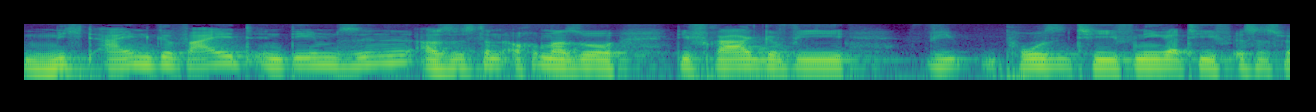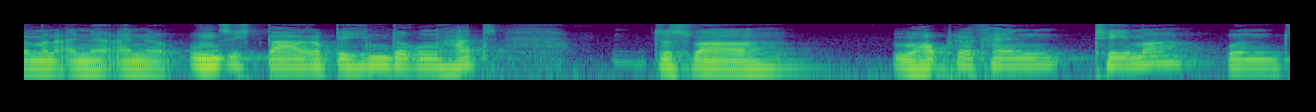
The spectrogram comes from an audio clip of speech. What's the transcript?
nicht eingeweiht in dem Sinne. Also ist dann auch immer so die Frage, wie, wie positiv, negativ ist es, wenn man eine, eine unsichtbare Behinderung hat. Das war überhaupt gar kein Thema und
